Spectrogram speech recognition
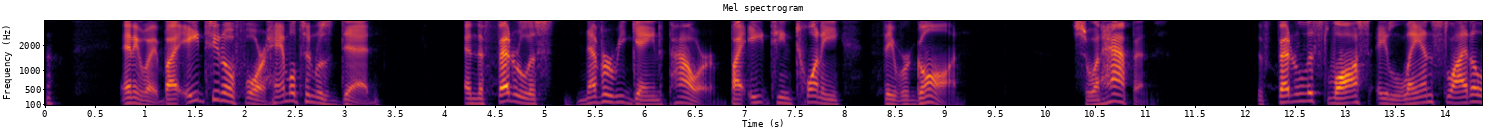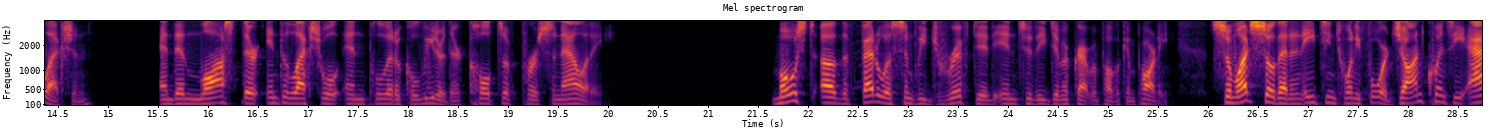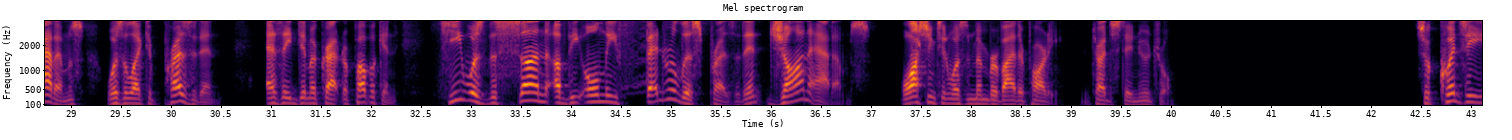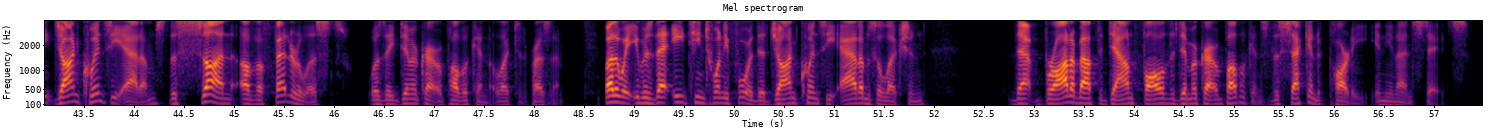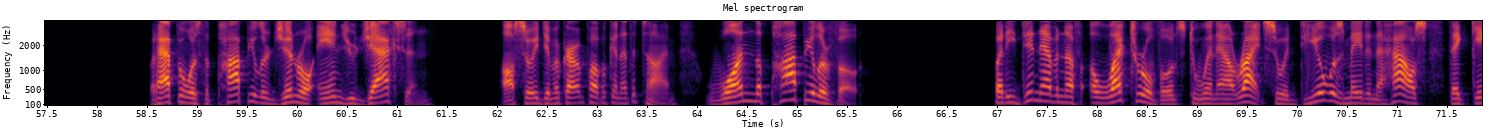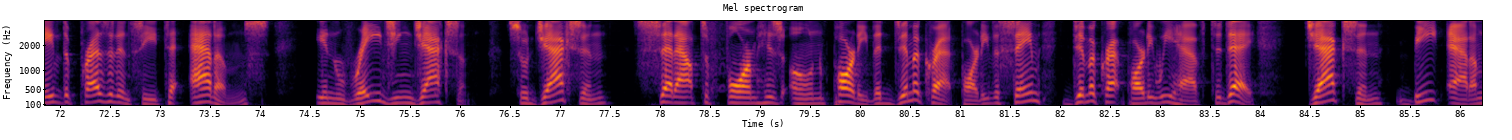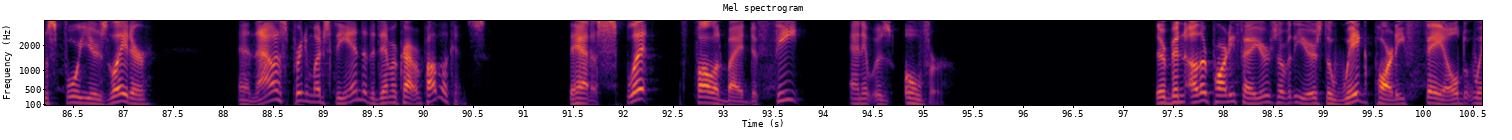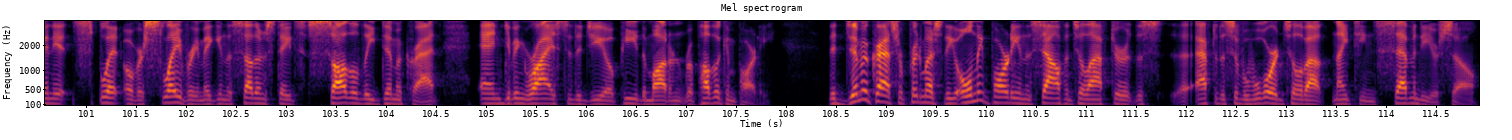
anyway, by 1804, Hamilton was dead, and the Federalists never regained power. By 1820, they were gone. So, what happened? The Federalists lost a landslide election and then lost their intellectual and political leader, their cult of personality. Most of the Federalists simply drifted into the Democrat Republican Party. So much so that in 1824, John Quincy Adams was elected president as a Democrat Republican. He was the son of the only Federalist president, John Adams. Washington wasn't a member of either party. He tried to stay neutral. So Quincy, John Quincy Adams, the son of a Federalist, was a Democrat Republican elected president. By the way, it was that 1824, the John Quincy Adams election, that brought about the downfall of the Democrat Republicans, the second party in the United States. What happened was the popular general Andrew Jackson, also a Democrat Republican at the time, won the popular vote. But he didn't have enough electoral votes to win outright. So a deal was made in the House that gave the presidency to Adams, enraging Jackson. So Jackson set out to form his own party, the Democrat Party, the same Democrat Party we have today. Jackson beat Adams four years later, and that was pretty much the end of the Democrat Republicans. They had a split followed by a defeat, and it was over. There have been other party failures over the years. The Whig Party failed when it split over slavery, making the southern states solidly Democrat and giving rise to the GOP, the modern Republican Party. The Democrats were pretty much the only party in the South until after the, uh, after the Civil War, until about 1970 or so.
